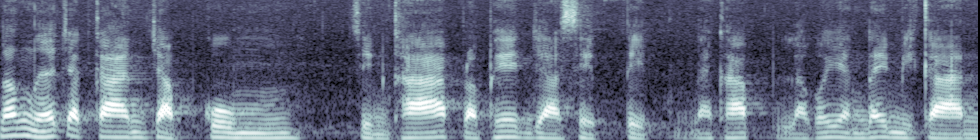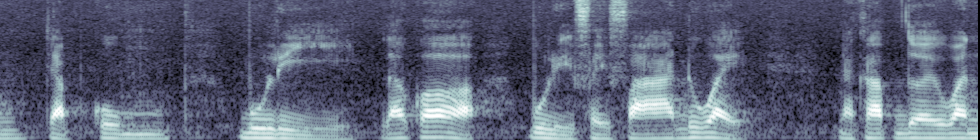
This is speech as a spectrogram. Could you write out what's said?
นอกเหนือจากการจับกลุ่ม สินค้าประเภทยาเสพติดนะครับเราก็ยังได้มีการจับกลุ่มบุหรี่ แล้วก็บุหรี่ไฟฟ้าด้วยนะครับโดยวัน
